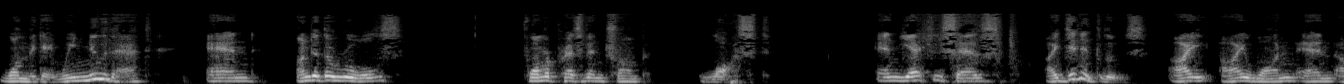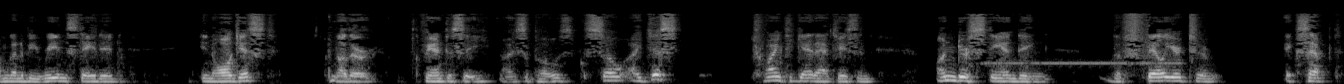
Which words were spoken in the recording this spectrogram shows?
won the game. We knew that. And under the rules, former President Trump lost. And yet he says, I didn't lose. I I won, and I'm going to be reinstated in August. Another fantasy, I suppose. So I just trying to get at Jason, understanding the failure to accept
